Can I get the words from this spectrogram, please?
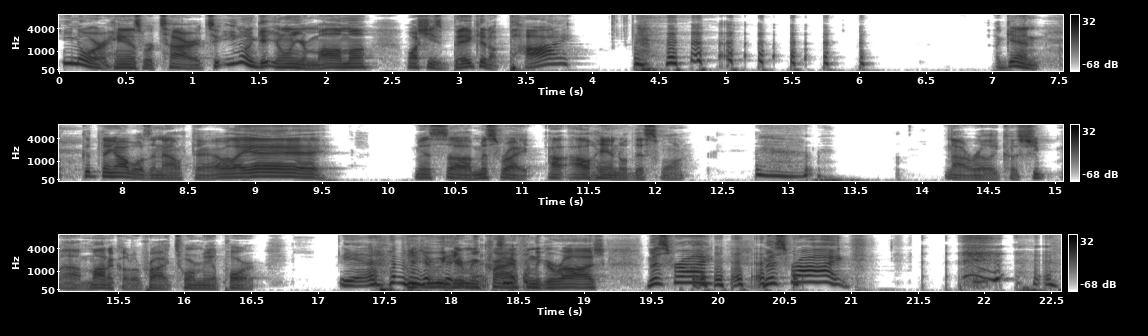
You know her hands were tired too. You gonna get on your mama while she's baking a pie? Again, good thing I wasn't out there. I was like, hey, hey, hey, Miss uh, Miss Wright, I'll, I'll handle this one. Not really, cause she uh, Monica would probably tore me apart. Yeah. You, you would hear me much. crying from the garage, Miss Wright, Miss Wright.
